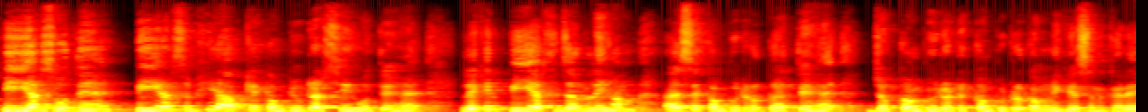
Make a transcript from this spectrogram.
पीयर्स होते हैं पीयर्स भी आपके कंप्यूटर्स ही होते हैं, लेकिन पीयर्स जनरली हम ऐसे कंप्यूटर कहते हैं, जो कंप्यूटर टू कंप्यूटर कम्युनिकेशन करे,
